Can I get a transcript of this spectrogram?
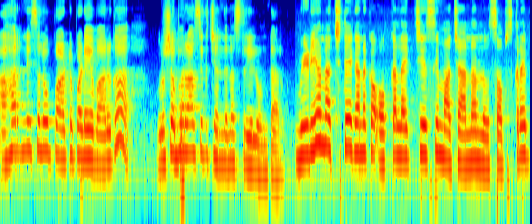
అహర్నిశలు పాటుపడేవారుగా వృషభ రాశికి చెందిన స్త్రీలు ఉంటారు. వీడియో నచ్చితే గనక ఒక్క లైక్ చేసి మా ఛానల్ను సబ్స్క్రైబ్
